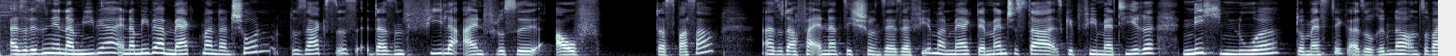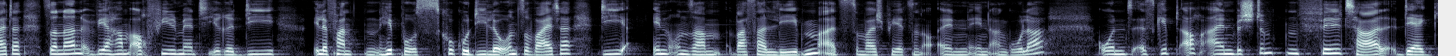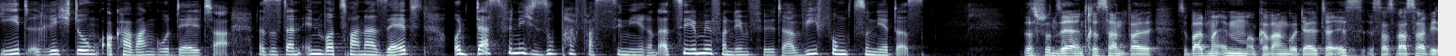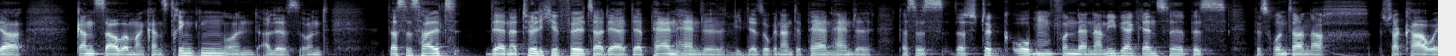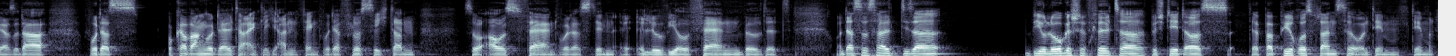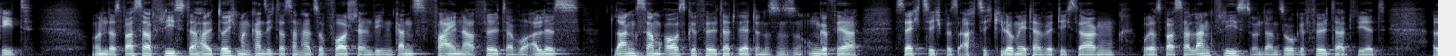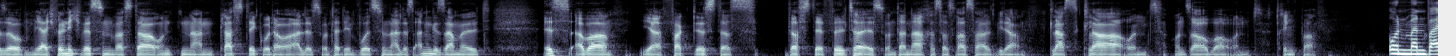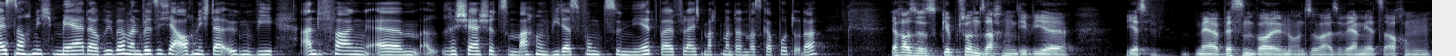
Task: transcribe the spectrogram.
Also wir sind in Namibia. In Namibia merkt man dann schon, du sagst es, da sind viele Einflüsse auf das Wasser. Also da verändert sich schon sehr, sehr viel. Man merkt, der Mensch ist da, es gibt viel mehr Tiere, nicht nur Domestik, also Rinder und so weiter, sondern wir haben auch viel mehr Tiere, die Elefanten, Hippos, Krokodile und so weiter, die in unserem Wasser leben, als zum Beispiel jetzt in, in, in Angola. Und es gibt auch einen bestimmten Filter, der geht Richtung Okavango Delta. Das ist dann in Botswana selbst. Und das finde ich super faszinierend. Erzähl mir von dem Filter. Wie funktioniert das? Das ist schon sehr interessant, weil sobald man im Okavango Delta ist, ist das Wasser wieder ganz sauber. Man kann es trinken und alles. Und das ist halt der natürliche Filter, der, der Panhandle, wie der sogenannte Panhandle, das ist das Stück oben von der Namibia-Grenze bis, bis runter nach Shakawe, also da, wo das Okavango-Delta eigentlich anfängt, wo der Fluss sich dann so ausfährt, wo das den Alluvial Fan bildet. Und das ist halt dieser biologische Filter, besteht aus der Papyruspflanze und dem, dem Ried. Und das Wasser fließt da halt durch. Man kann sich das dann halt so vorstellen wie ein ganz feiner Filter, wo alles langsam rausgefiltert wird. Und es sind ungefähr 60 bis 80 Kilometer, würde ich sagen, wo das Wasser lang fließt und dann so gefiltert wird. Also ja, ich will nicht wissen, was da unten an Plastik oder alles unter den Wurzeln alles angesammelt ist. Aber ja, Fakt ist, dass das der Filter ist und danach ist das Wasser halt wieder glasklar und, und sauber und trinkbar und man weiß noch nicht mehr darüber. Man will sich ja auch nicht da irgendwie anfangen, ähm, Recherche zu machen, wie das funktioniert, weil vielleicht macht man dann was kaputt, oder? Ja, also es gibt schon Sachen, die wir jetzt mehr wissen wollen und so. Also wir haben jetzt auch einen,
